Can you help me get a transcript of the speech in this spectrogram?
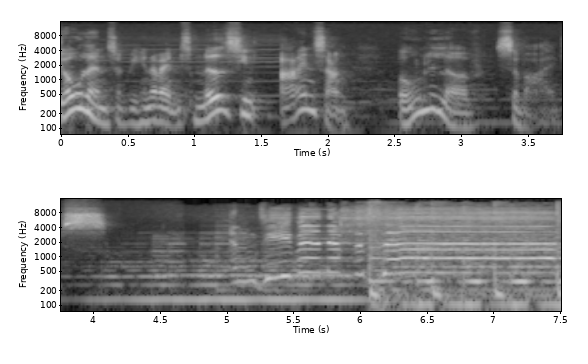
Dolan, som vi hen vandt med sin egen sang, Only Love Survives. And even if the sun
